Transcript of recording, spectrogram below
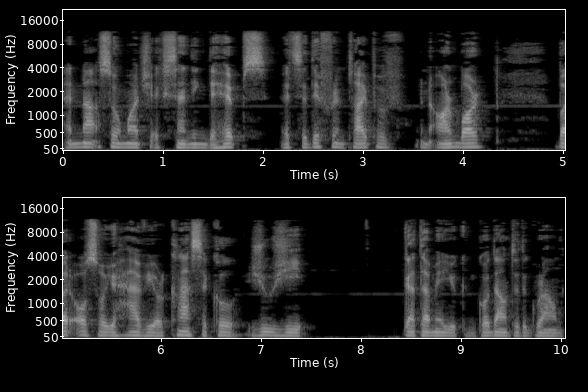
and not so much extending the hips. It's a different type of an armbar, but also you have your classical Juji Gatame. You can go down to the ground.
